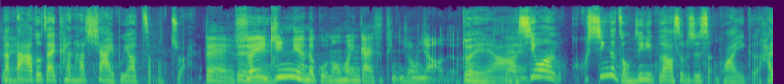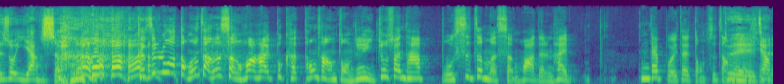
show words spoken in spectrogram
那大家都在看它下一步要怎么转。对，所以今年的股东会应该也是挺重要的。对啊，希望新的总经理不知道是不是神话一个，还是说一样神？可是如果董事长是神话，他不可通常总经理就算他不是这么神话的人，他也。应该不会在董事长面前，这样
